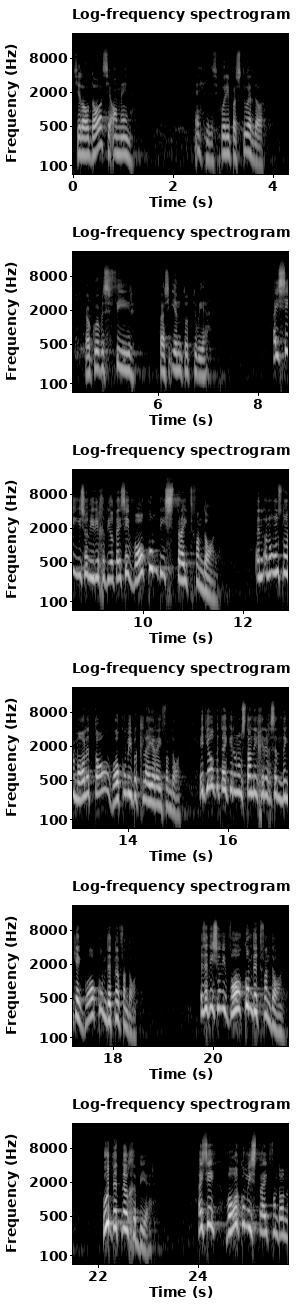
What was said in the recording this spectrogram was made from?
As jy al daar sê amen. Hey, julle is voor die pastoor daar. Jakobus 4 vers 1 tot 2. Hy sê hierson hierdie gedeelte, hy sê waar kom die stryd vandaan? In in ons normale taal, waar kom die bekleierery vandaan? Het jy al baie keer in omstandighede gesit en dink jy, waar kom dit nou vandaan? Is dit nie so nie, waar kom dit vandaan? Hoe dit nou gebeur? Hy sê, waar kom die stryd vandaan?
